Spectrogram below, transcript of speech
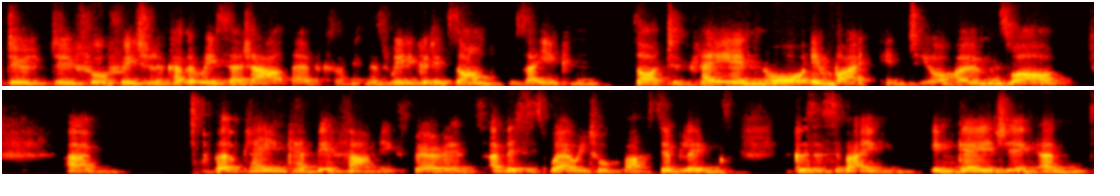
do do feel free to look at the research out there because I think there's really good examples that you can start to play in or invite into your home as well. Um, but playing can be a family experience, and this is where we talk about siblings because it's about in, engaging and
